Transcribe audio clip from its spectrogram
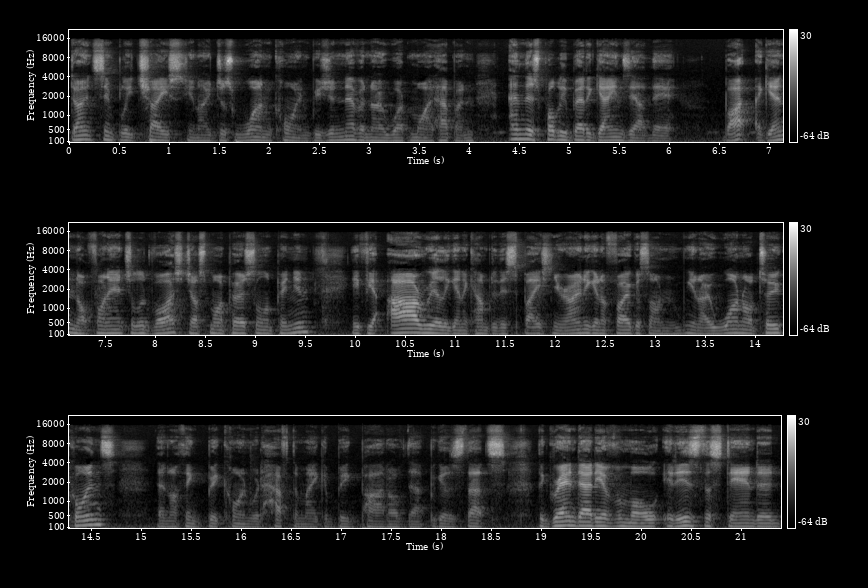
don't simply chase, you know, just one coin because you never know what might happen. And there's probably better gains out there. But again, not financial advice, just my personal opinion. If you are really going to come to this space and you're only going to focus on, you know, one or two coins, then I think Bitcoin would have to make a big part of that because that's the granddaddy of them all. It is the standard.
